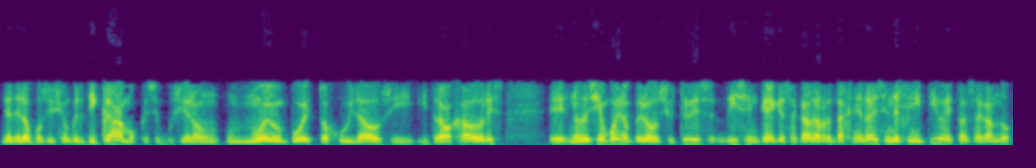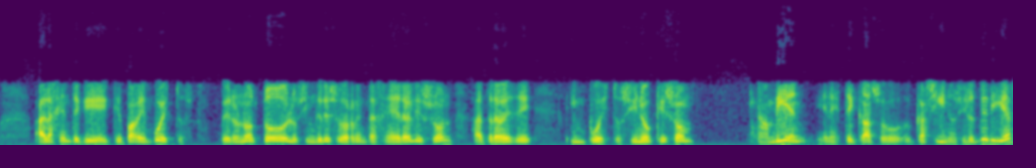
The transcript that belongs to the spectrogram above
desde la oposición criticamos que se pusiera un, nuevo impuesto a jubilados y trabajadores, eh, nos decían, bueno, pero si ustedes dicen que hay que sacar las rentas generales, en definitiva están sacando a la gente que, paga impuestos, pero no todos los ingresos de rentas generales son a través de impuestos, sino que son también, en este caso, casinos y loterías,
